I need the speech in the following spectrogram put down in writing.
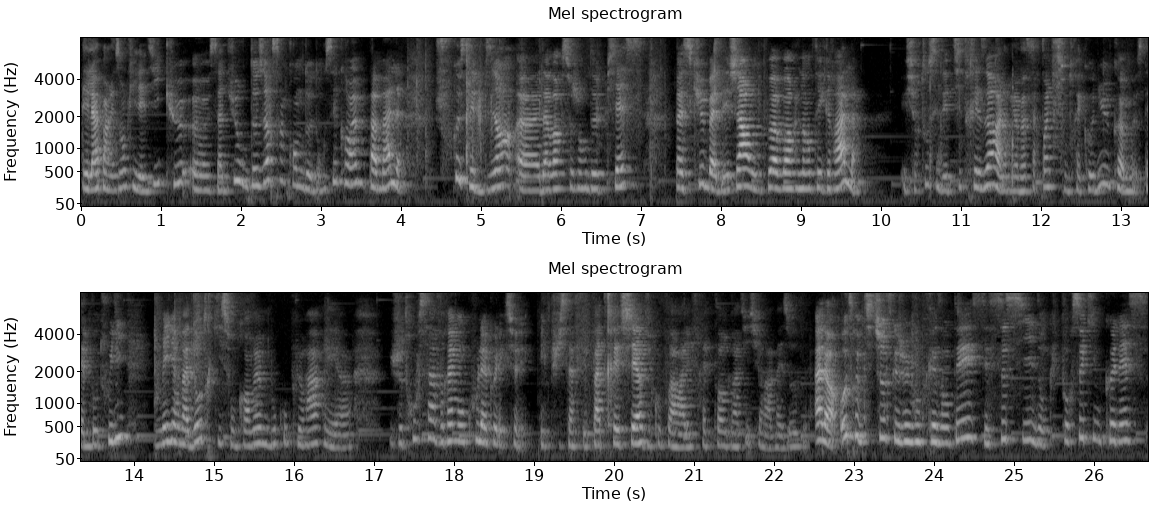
Et là, par exemple, il est dit que euh, ça dure 2h52, donc c'est quand même pas mal. Je trouve que c'est bien euh, d'avoir ce genre de pièces parce que bah, déjà, on peut avoir l'intégrale. Et surtout, c'est des petits trésors. Alors, il y en a certains qui sont très connus, comme Steamboat Willie, mais il y en a d'autres qui sont quand même beaucoup plus rares et je trouve ça vraiment cool à collectionner. Et puis ça fait pas très cher du coup pour avoir les frais de port gratuits sur Amazon. Alors, autre petite chose que je vais vous présenter, c'est ceci. Donc pour ceux qui me connaissent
